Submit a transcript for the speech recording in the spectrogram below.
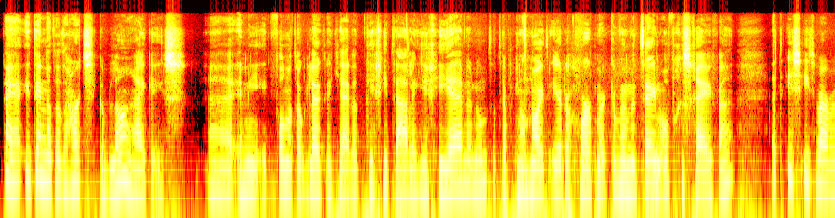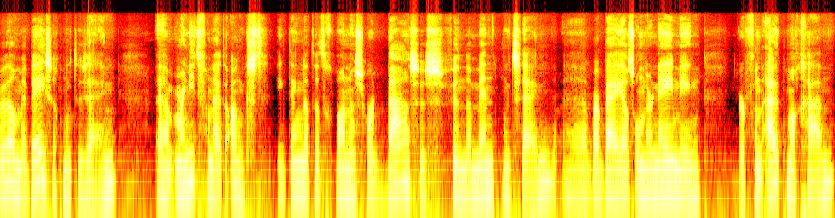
Nou ja, ik denk dat het hartstikke belangrijk is. Uh, en ik vond het ook leuk dat jij dat digitale hygiëne noemt. Dat heb ik nog nooit eerder gehoord, maar ik heb hem meteen opgeschreven. Het is iets waar we wel mee bezig moeten zijn. Uh, maar niet vanuit angst. Ik denk dat het gewoon een soort basisfundament moet zijn. Uh, waarbij je als onderneming ervan uit mag gaan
